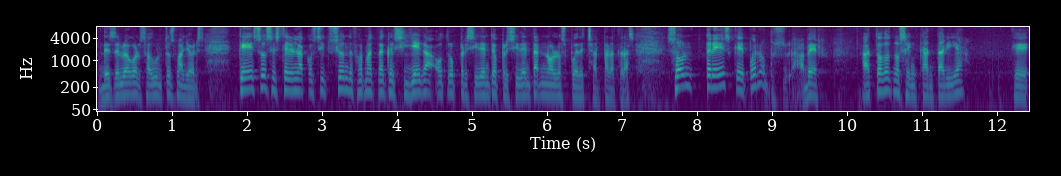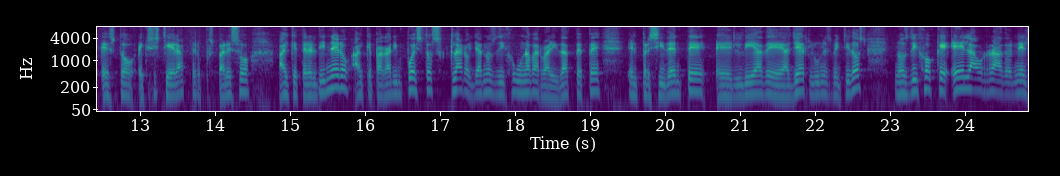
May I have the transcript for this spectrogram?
desde luego los adultos mayores, que esos estén en la Constitución de forma tal que si llega otro presidente o presidenta no los puede echar para atrás. Son tres que, bueno, pues a ver, a todos nos encantaría que esto existiera, pero pues para eso hay que tener dinero, hay que pagar impuestos. Claro, ya nos dijo una barbaridad, Pepe, el presidente el día de ayer, lunes 22, nos dijo que él ha ahorrado en, el,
